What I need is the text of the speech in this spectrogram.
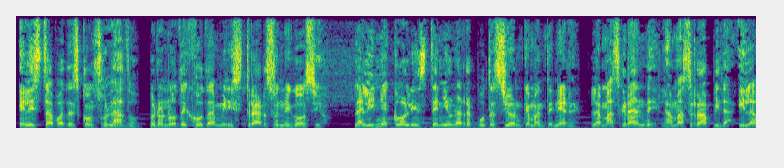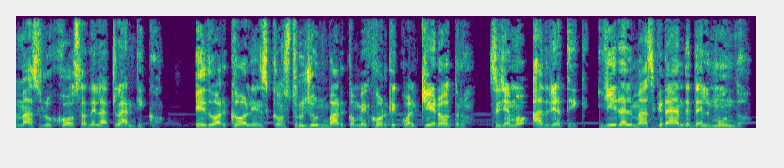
Él estaba desconsolado, pero no dejó de administrar su negocio. La línea Collins tenía una reputación que mantener, la más grande, la más rápida y la más lujosa del Atlántico. Edward Collins construyó un barco mejor que cualquier otro. Se llamó Adriatic y era el más grande del mundo,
